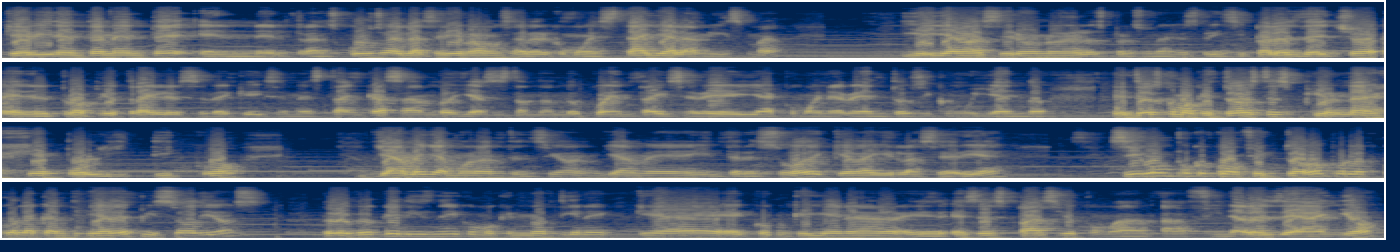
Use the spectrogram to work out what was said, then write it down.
que evidentemente en el transcurso de la serie vamos a ver cómo estalla la misma y ella va a ser uno de los personajes principales. De hecho, en el propio tráiler se ve que dice, me están casando, ya se están dando cuenta y se ve ella como en eventos y como huyendo. Entonces como que todo este espionaje político ya me llamó la atención, ya me interesó de qué va a ir la serie. Sigo un poco conflictuado por con la cantidad de episodios, pero creo que Disney como que no tiene que, eh, con qué llenar eh, ese espacio como a finales de año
